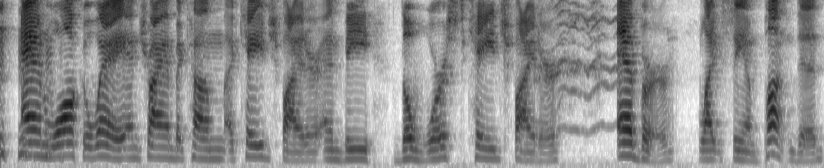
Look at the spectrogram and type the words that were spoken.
and walk away and try and become a cage fighter and be the worst cage fighter ever, like CM Punk did.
